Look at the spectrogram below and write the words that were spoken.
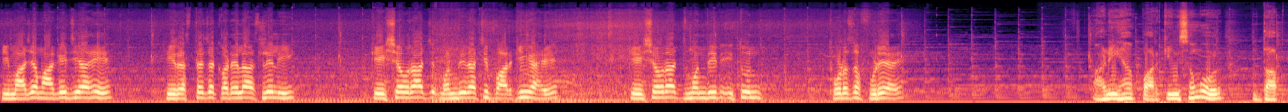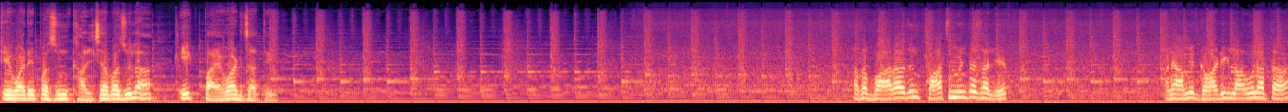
ती माझ्या मागे जी आहे ही रस्त्याच्या कडेला असलेली केशवराज मंदिराची पार्किंग आहे. केशवराज मंदिर इथून थोडंसं पुढे आहे. आणि ह्या पार्किंग समोर दापकेवाडेपासून खालच्या बाजूला एक पायवाट जाते. आता बारा वाजून पाच मिनटं झाली आहेत आणि आम्ही गाडी लावून आता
